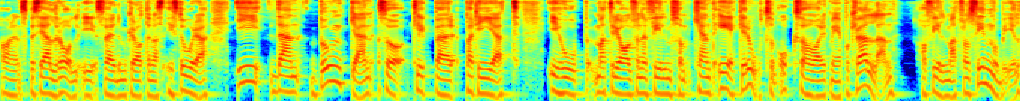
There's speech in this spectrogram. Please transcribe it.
har en speciell roll i Sverigedemokraternas historia. I den bunkern så klipper partiet ihop material från en film som Kent Ekeroth, som också har varit med på kvällen, har filmat från sin mobil.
